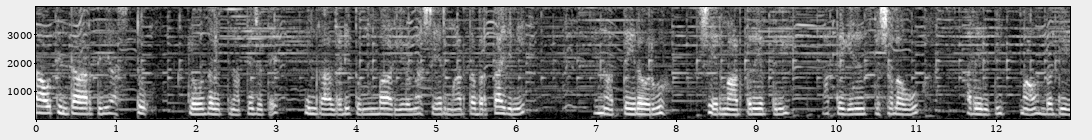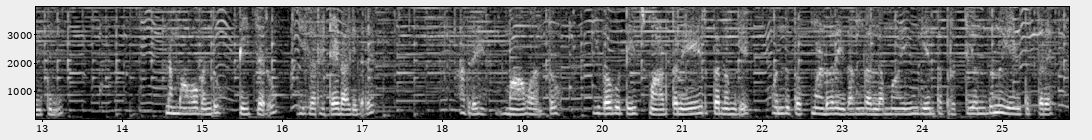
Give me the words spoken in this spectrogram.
ನಾವು ತಿಂತಾ ಇರ್ತೀವಿ ಅಷ್ಟು ಕ್ಲೋಸ್ ಆಗಿರ್ತೀನಿ ಅತ್ತೆ ಜೊತೆ. ನಿಮ್ಗೆ ಆಲ್ರೆಡಿ ತುಂಬ ಅಡುಗೆಗಳನ್ನ ಶೇರ್ ಮಾಡ್ತಾ ಬರ್ತಾ ಇದ್ದೀನಿ. ಇನ್ನು ಅತ್ತೆ ಇರೋವರೆಗೂ ಶೇರ್ ಮಾಡ್ತಾನೆ ಇರ್ತೀನಿ. ಅತ್ತೆಗೆ ಏನೇನು ಸ್ಪೆಷಲ್ ಅವು, ಅದೇ ರೀತಿ ಮಾವನ ಬಗ್ಗೆ ಹೇಳ್ತೀನಿ. ನಮ್ಮ ಮಾವ ಬಂದು ಟೀಚರು ಈಗ ರಿಟೈರ್ಡ್ ಆಗಿದ್ದಾರೆ. ಆದರೆ ಮಾವ ಅಂತೂ ಇವಾಗೂ ಟೀಚ್ ಮಾಡ್ತಾನೇ ಇರ್ತಾರೆ ನಮಗೆ. ಒಂದು ತಪ್ಪು ಮಾಡಿದ್ರೆ ಇದು ಹಂಗಲ್ಲಮ್ಮ ಹಿಂಗೆ ಅಂತ ಪ್ರತಿಯೊಂದನ್ನು ಹೇಳ್ತಿರ್ತಾರೆ.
